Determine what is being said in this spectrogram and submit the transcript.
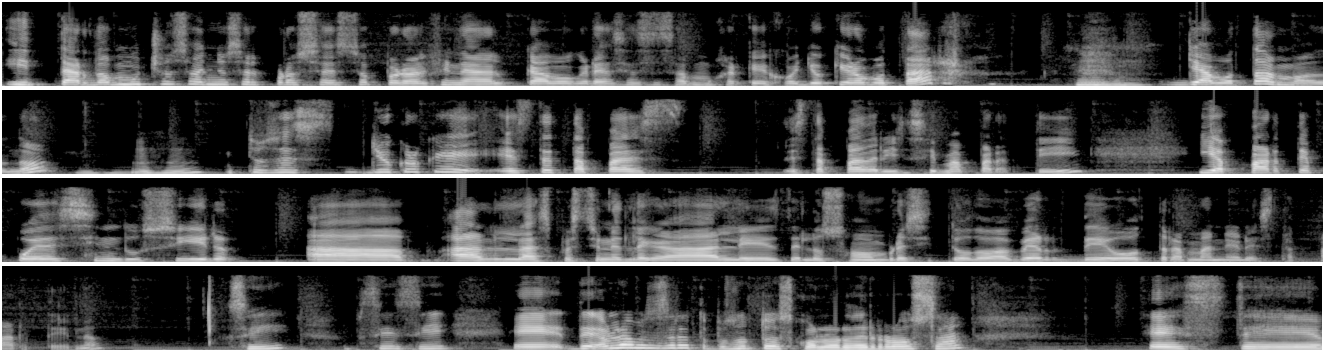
Y tardó muchos años el proceso, pero al final al cabo, gracias a esa mujer que dijo, yo quiero votar, ya votamos, ¿no? Entonces, yo creo que esta etapa es, está padrísima para ti y aparte puedes inducir a, a las cuestiones legales de los hombres y todo a ver de otra manera esta parte, ¿no? Sí, sí, sí. Eh, de- hablamos hace rato, pues no todo es color de rosa. Este,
